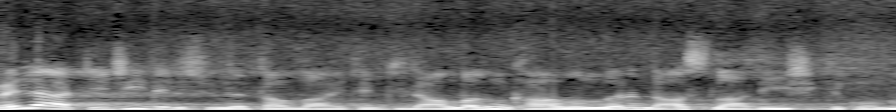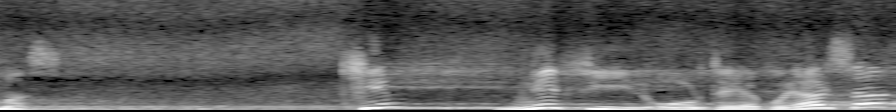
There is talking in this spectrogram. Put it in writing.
ve la tecideli sünnetallahi tebdile Allah'ın kanunlarında asla değişiklik olmaz. Kim ne fiil ortaya koyarsa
